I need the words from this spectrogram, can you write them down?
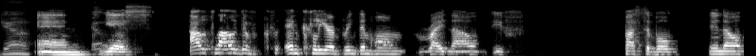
yeah, And Yeah. yes, out loud of, and clear, bring them home right now if possible. You know,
